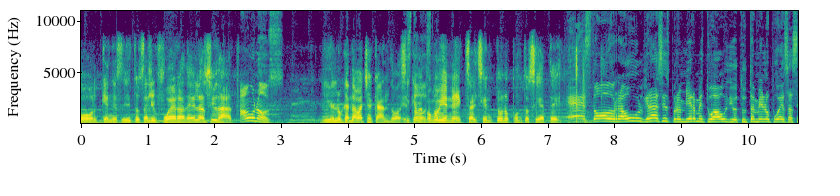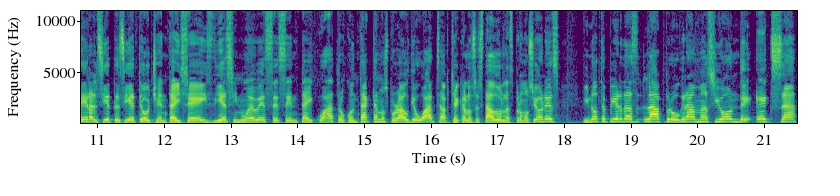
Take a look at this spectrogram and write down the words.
porque necesito salir fuera de la ciudad. ¡Vámonos! Y es lo que andaba checando, así Es que todo, me pongo bien exa, el 101.7. Es todo, Raúl. Gracias por enviarme tu audio. Tú también lo puedes hacer al 7786-1964. Contáctanos por audio WhatsApp, checa los estados, las promociones y no te pierdas la programación de EXA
